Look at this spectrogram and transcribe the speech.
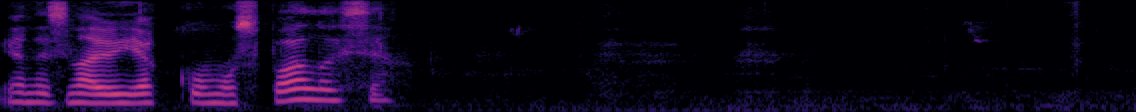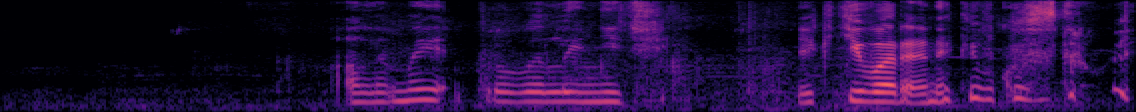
Я не знаю, як кому спалося. Але ми провели ніч, як ті вареники в каструлі.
